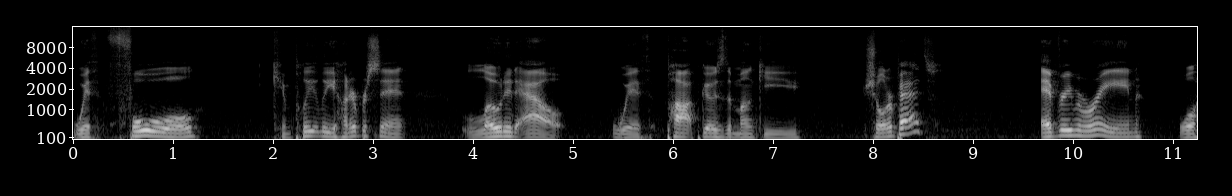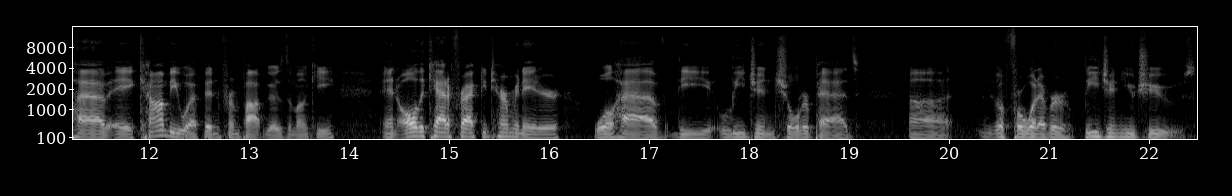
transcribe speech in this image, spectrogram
with full, completely 100% loaded out with Pop Goes the Monkey shoulder pads. Every Marine will have a combi weapon from Pop Goes the Monkey, and all the Cataphractii Terminator will have the Legion shoulder pads uh, for whatever Legion you choose.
